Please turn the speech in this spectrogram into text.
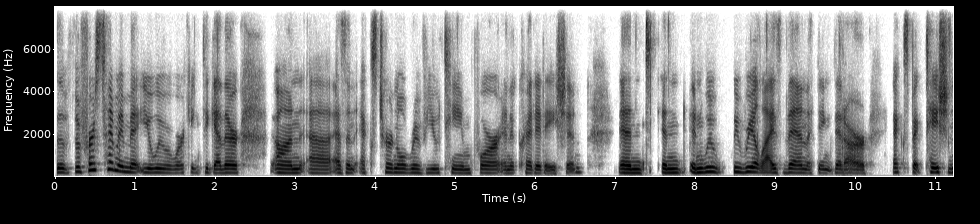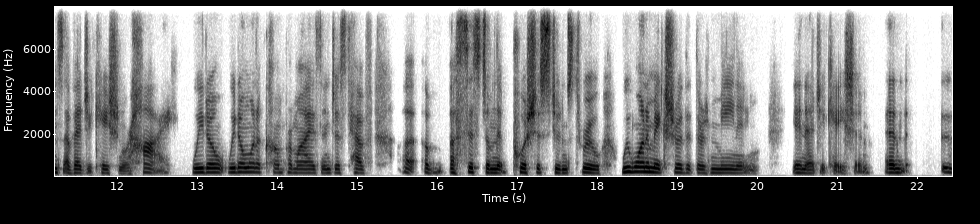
The, the first time I met you, we were working together on uh, as an external review team for an accreditation, and and and we we realized then I think that our expectations of education were high. We don't we don't want to compromise and just have a, a, a system that pushes students through. We want to make sure that there's meaning in education, and uh,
